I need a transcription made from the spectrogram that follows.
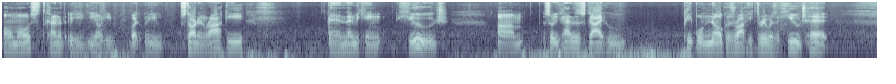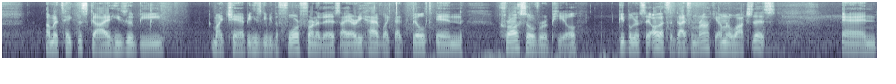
almost. Kind of he you know he but he started in Rocky, and then became huge. Um, so he had this guy who people know because Rocky Three was a huge hit. I'm gonna take this guy, and he's gonna be my champion. He's gonna be the forefront of this. I already have like that built-in crossover appeal. People are gonna say, "Oh, that's the guy from Rocky." I'm gonna watch this, and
